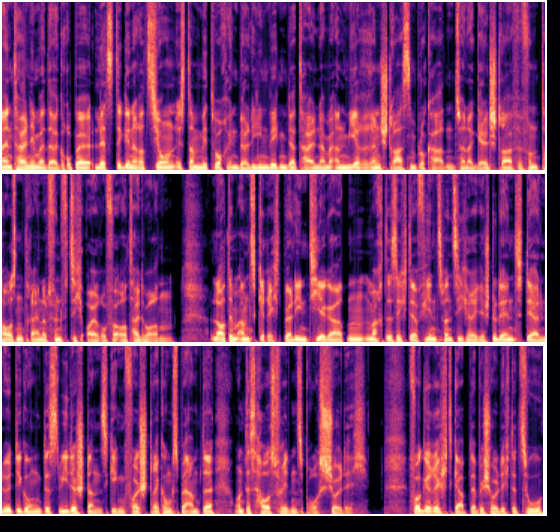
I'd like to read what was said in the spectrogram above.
Ein Teilnehmer der Gruppe Letzte Generation ist am Mittwoch in Berlin wegen der Teilnahme an mehreren Straßenblockaden zu einer Geldstrafe von 1350 Euro verurteilt worden. Laut dem Amtsgericht Berlin-Tiergarten machte sich der 24-jährige Student der Nötigung des Widerstands gegen Vollstreckungsbeamte und des Hausfriedensbruchs schuldig. Vor Gericht gab der Beschuldigte zu,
